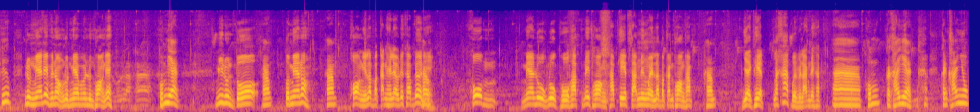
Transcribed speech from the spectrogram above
คือรุ่นแม่เด้พี่น้องรุ่นแม่บ่เป็นรุ่นทองเด้ผมแยกมีรุ่นตัวครับตัวแม่เนาะครับทองนี่รับประกันให้แล้วเด้วยครับ เด้อครับนี่โคมแม่ลูกลูกผูครับในทองทับเคฟสามหนึ่งไว้รับประกันทองครับครับ แยกเพศราคาเปิดไปร้านได้ครับ อ่า ผมกับขายแยกคันขายยก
